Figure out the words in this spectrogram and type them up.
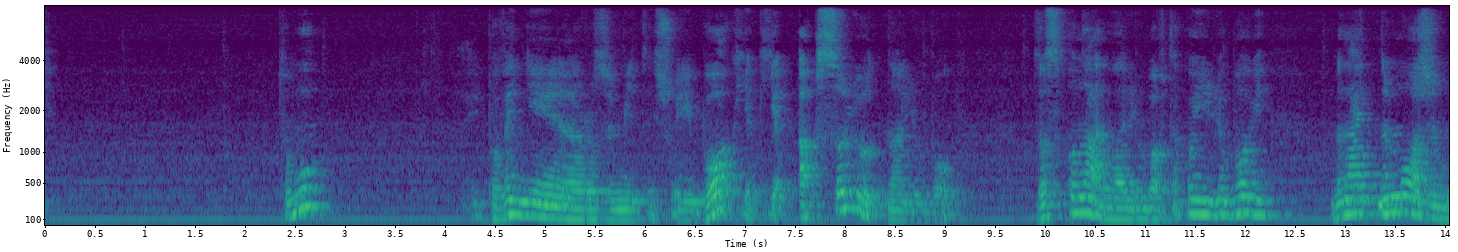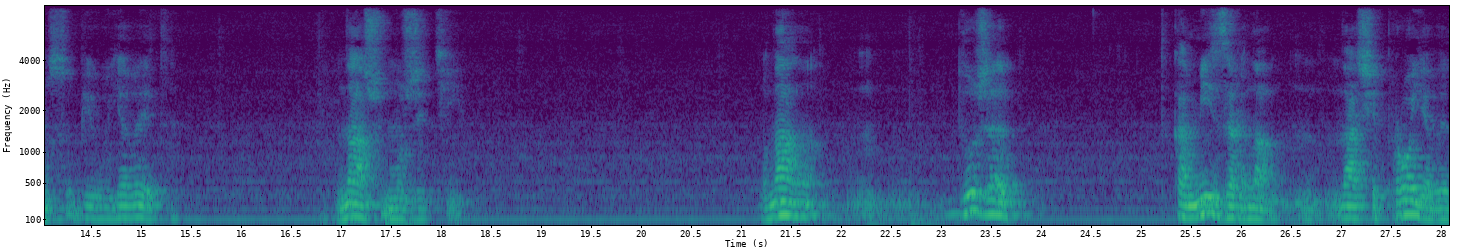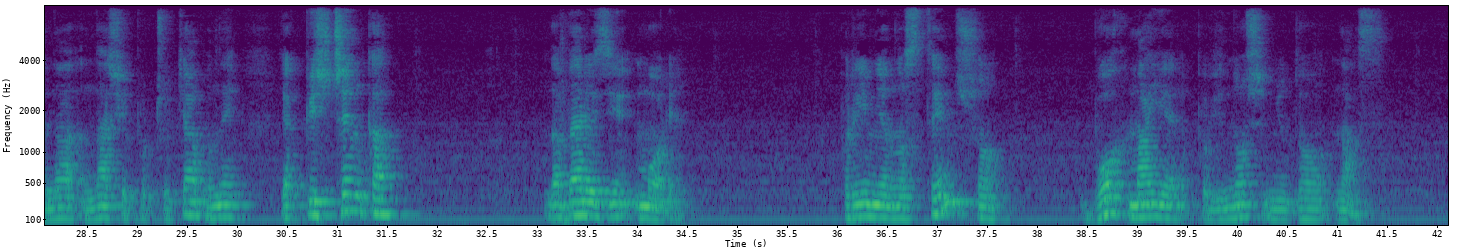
Тому повинні розуміти, що і Бог, як є абсолютна любов, досконала любов, такої любові ми навіть не можемо собі уявити в нашому житті. Вона дуже така мізерна, наші прояви, на- наші почуття, вони як піщинка на березі моря. Порівняно з тим, що Бог має по відношенню до нас,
